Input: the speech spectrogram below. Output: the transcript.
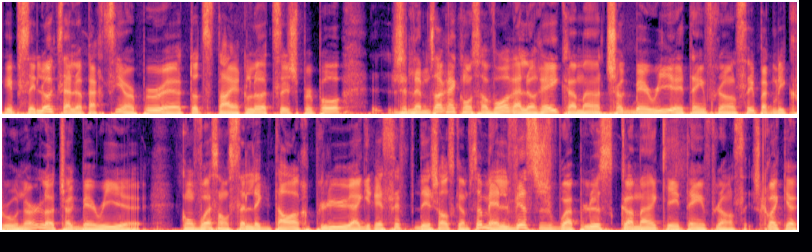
Et puis c'est là que ça l'a parti un peu euh, toute cette ère-là. Tu sais, je peux pas. J'ai de la misère à concevoir à l'oreille comment Chuck Berry été influencé par les crooners. Là. Chuck Berry, euh, qu'on voit son guitare plus agressif, des choses comme ça. Mais Elvis, je vois plus comment il a été influencé. Je crois que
